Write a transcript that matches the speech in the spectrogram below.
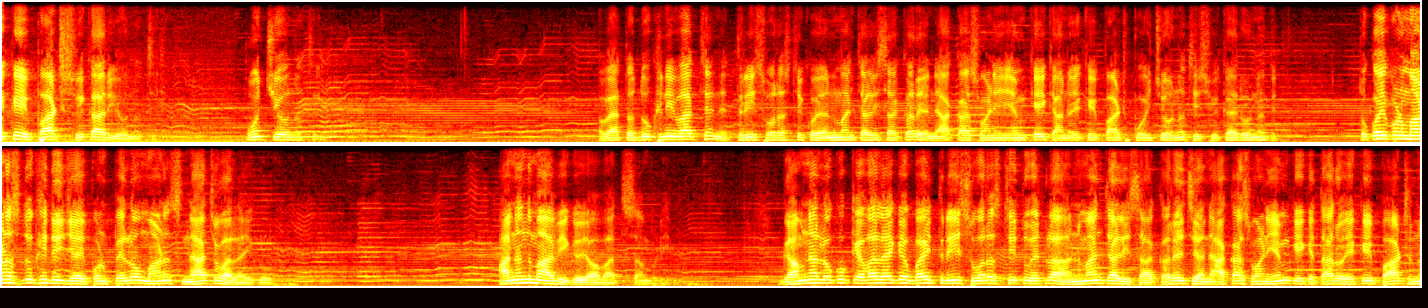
એકેય પાઠ સ્વીકાર્યો નથી, પહોંચ્યો નથી. હવે આ તો દુઃખની વાત છે ને, ત્રીસ વર્ષથી કોઈ હનુમાન ચાલીસા કરે અને આકાશવાણી એમ કહે કે આનો એકેય પાઠ પહોંચ્યો નથી, સ્વીકાર્યો નથી. તો કોઈ પણ માણસ દુઃખી થઈ જાય, પણ પેલો માણસ નાચવા લાગ્યો. આનંદમાં આવી ગયો આ વાત સાંભળીને. ગામના લોકો કહેવા લાગ્યા ભાઈ, ત્રીસ વર્ષથી તું એટલા હનુમાન ચાલીસા કરે છે અને આકાશવાણી એમ કહે કે તારો એકેય પાઠ ન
